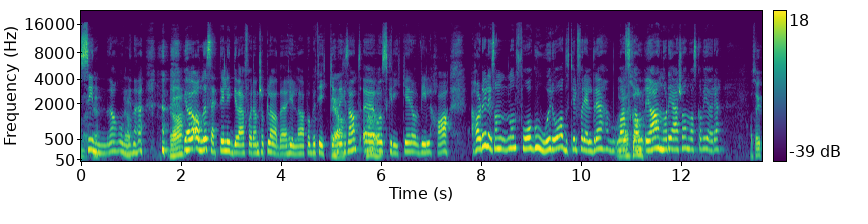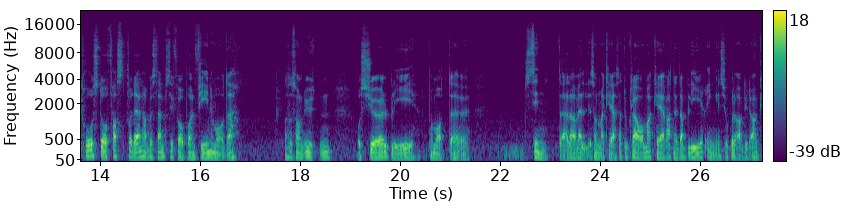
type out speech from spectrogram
sinna ungene. Ja. vi har jo alle sett de ligge der foran sjokoladehylla på butikken ja. ikke sant? Eh, og skriker og vil ha. Har du liksom noen få gode råd til foreldre? Skal, sånn. ja, når de er sånn, hva skal vi gjøre? Altså Jeg tror å stå fast på det en har bestemt seg for, på en fin måte. Altså sånn uten å sjøl bli på en måte sint eller veldig sånn markert. At du klarer å markere at nei, det blir ingen sjokolade i dag.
